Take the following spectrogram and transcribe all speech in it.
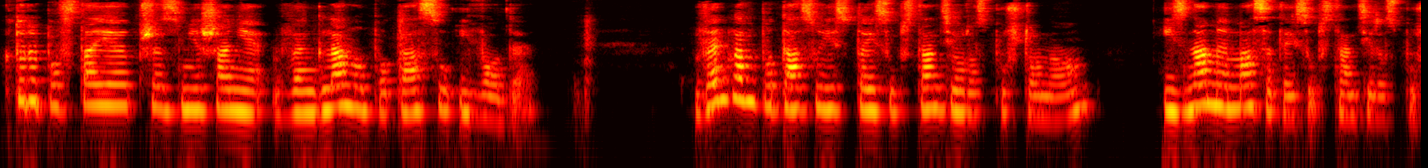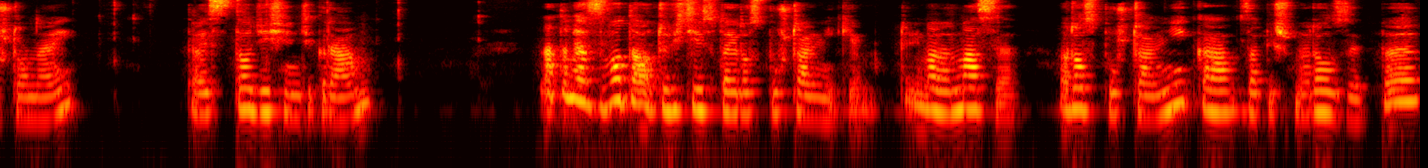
który powstaje przez zmieszanie węglanu potasu i wody. Węglan potasu jest tutaj substancją rozpuszczoną i znamy masę tej substancji rozpuszczonej. To jest 110 gram. Natomiast woda oczywiście jest tutaj rozpuszczalnikiem, czyli mamy masę rozpuszczalnika, zapiszmy rozy P,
